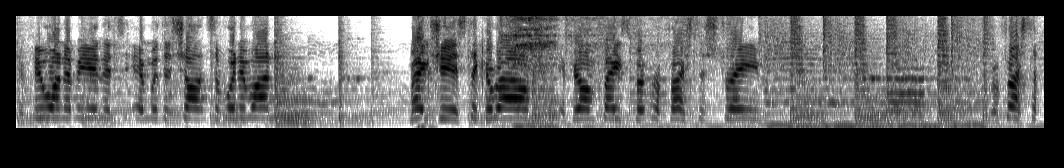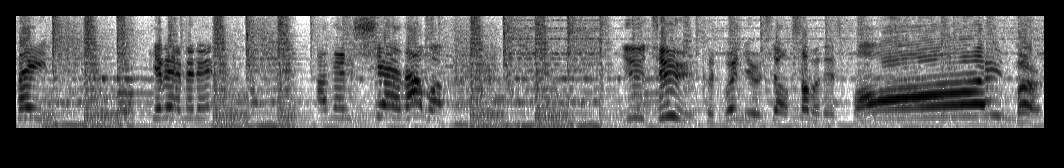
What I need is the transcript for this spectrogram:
If you want to be in, the, in with a chance of winning one, make sure you stick around. If you're on Facebook, refresh the stream. Refresh the page. Give it a minute. And then share that one you too could win yourself some of this fine merch.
